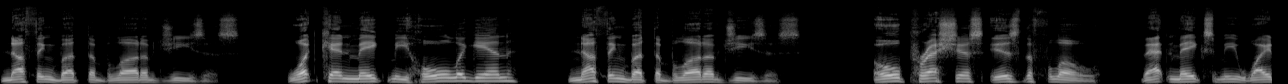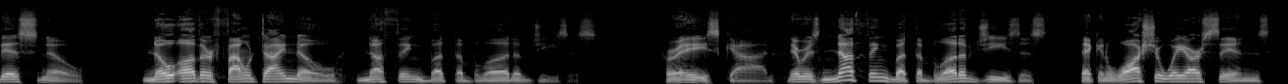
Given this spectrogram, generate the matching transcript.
Nothing but the blood of Jesus. What can make me whole again? Nothing but the blood of Jesus. Oh, precious is the flow that makes me white as snow. No other fount I know, nothing but the blood of Jesus. Praise God. There is nothing but the blood of Jesus that can wash away our sins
